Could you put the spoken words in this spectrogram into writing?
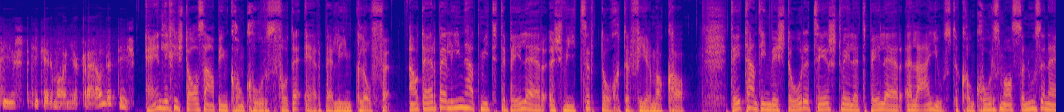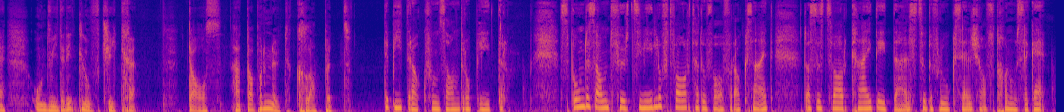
zuerst die Germania grounded ist. Ähnlich ist das auch beim Konkurs von der Air Berlin gelaufen. Auch der Air Berlin hat mit der Bel eine Schweizer Tochterfirma gehabt. Dort haben die Investoren zuerst die Bel allein aus der Konkursmasse rausnehmen und wieder in die Luft schicken. Das hat aber nicht geklappt. Der Beitrag von Sandro Peter. Das Bundesamt für Zivilluftfahrt hat auf Anfrage gesagt, dass es zwar keine Details zu der Fluggesellschaft herausgeben kann.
